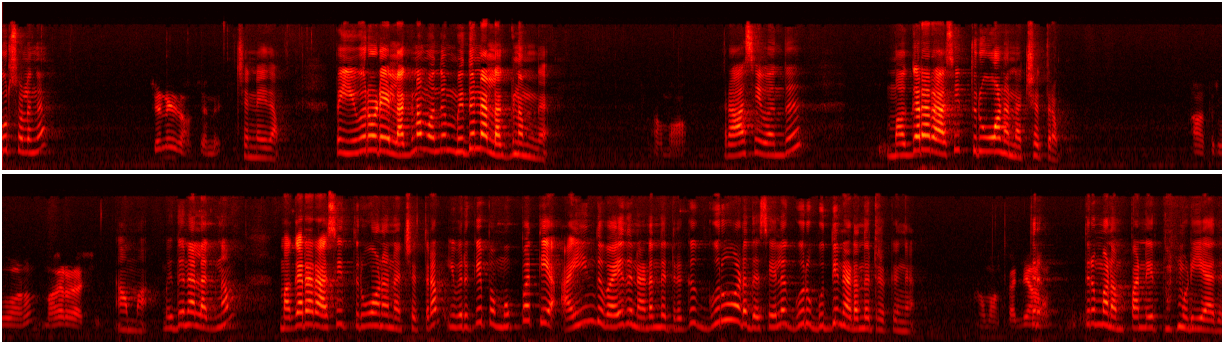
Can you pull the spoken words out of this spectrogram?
ஊர் சொல்லுங்கள் சென்னை தான் சென்னை. சென்னை தான். இப்போ இவருடைய லக்னம் வந்து மிதுன லக்னம்ங்க. ஆமாம் ராசி வந்து மகர ராசி திருவோண நட்சத்திரம். ஆ திருவோணம் மகர ராசி. ஆமாம் மிதுன லக்னம் மகர ராசி திருவோண நட்சத்திரம். இவருக்கு இப்போ முப்பத்தி ஐந்து வயது நடந்துட்டு இருக்கு குருவோட திசையில் குரு புத்தி நடந்துட்டு இருக்குங்க திருமணம் பண்ணிருக்க முடியாது.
